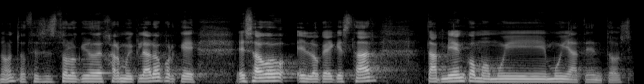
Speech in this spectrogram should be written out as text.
Entonces, esto lo quiero dejar muy claro porque es algo en lo que hay que estar también como muy, muy atentos.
